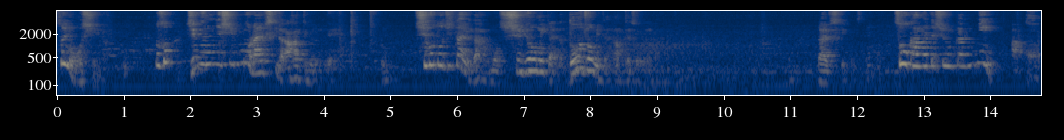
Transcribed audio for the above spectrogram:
そういうのを教える。そうすると自分自身もライフスキルが上がってくるんで仕事自体がもう修行みたいな道場みたいになってるんですよライフスキルですね。そう考えた瞬間にあこ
